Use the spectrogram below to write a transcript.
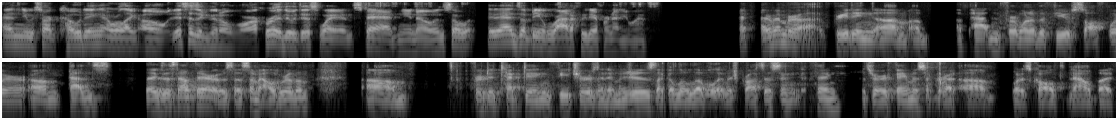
and you start coding and we're like, oh, this isn't going to work. We're going to do it this way instead, you know. And so it ends up being radically different anyway. I, I remember uh, reading um, a, a, patent for one of the few software um, patents that exist out there. It was uh, some algorithm um, for detecting features and images, like a low-level image processing thing. It's very famous. I forgot um, what it's called now, but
